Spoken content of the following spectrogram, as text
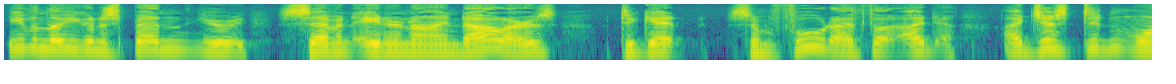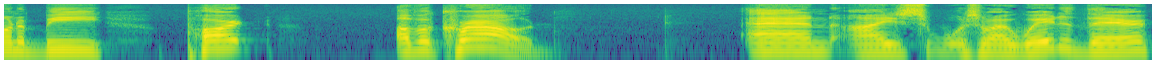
even though you're going to spend your seven, eight, or nine dollars to get some food. I thought I, I just didn't want to be part of a crowd. And I so I waited there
